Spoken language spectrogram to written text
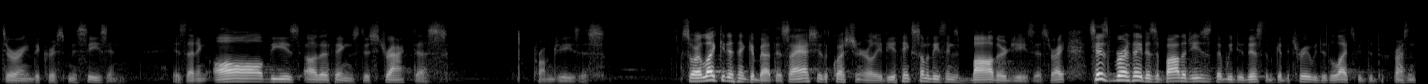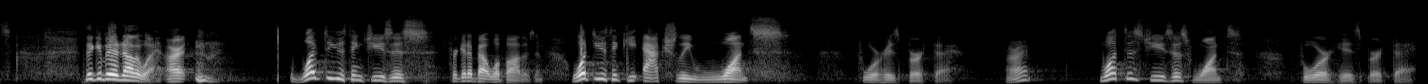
during the Christmas season, is letting all these other things distract us from Jesus. So I'd like you to think about this. I asked you the question earlier. Do you think some of these things bother Jesus, right? It's his birthday. Does it bother Jesus that we do this, that we get the tree, we do the lights, we do the presents? Think of it another way. All right. what do you think Jesus, forget about what bothers him, what do you think he actually wants for his birthday. All right? What does Jesus want for his birthday?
